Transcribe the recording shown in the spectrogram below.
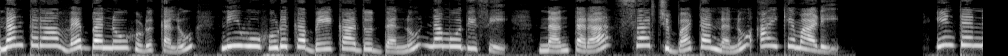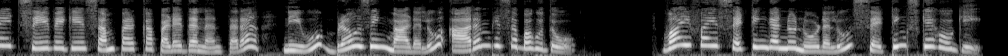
ನಂತರ ವೆಬ್ ಅನ್ನು ಹುಡುಕಲು ನೀವು ಹುಡುಕಬೇಕಾದುದನ್ನು ನಮೂದಿಸಿ, ನಂತರ ಸರ್ಚ್ ಬಟನ್ ಅನ್ನು ಆಯ್ಕೆ ಮಾಡಿ. ಇಂಟರ್ನೆಟ್ ಸೇವೆಗೆ ಸಂಪರ್ಕ ಪಡೆದ ನಂತರ ನೀವು ಬ್ರೌಸಿಂಗ್ ಮಾಡಲು ಆರಂಭಿಸಬಹುದು. ವೈಫೈ ಸೆಟ್ಟಿಂಗ್ ಅನ್ನು ನೋಡಲು ಸೆಟ್ಟಿಂಗ್ಸ್ಗೆ ಹೋಗಿ.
